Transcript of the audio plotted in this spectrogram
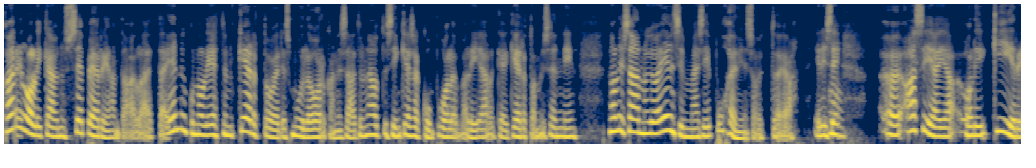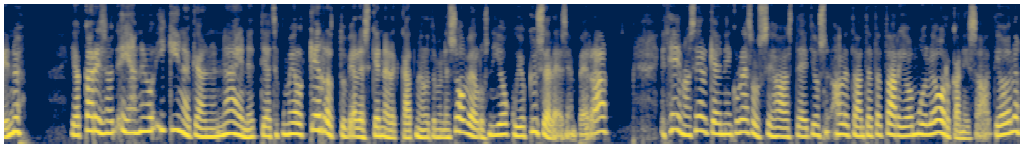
Karilla oli käynyt se perjantailla, että ennen kuin oli ehtinyt kertoa edes muille organisaatioille, ne otti siinä kesäkuun puolen välin jälkeen kertomisen, niin ne oli saanut jo ensimmäisiä puhelinsoittoja. Eli se Mm. ö, asia ja oli kiirinyt. Ja Kari sanoi, että eihän ne ole ikinä käynyt näin, että tiedätkö, kun me ei ole kerrottu vielä edes kenellekään, että meillä on tämmöinen sovellus, niin joku jo kyselee sen perään. Että heillä on selkeä niin kuin resurssihaasteet, jos aletaan tätä tarjoa muille organisaatioille.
